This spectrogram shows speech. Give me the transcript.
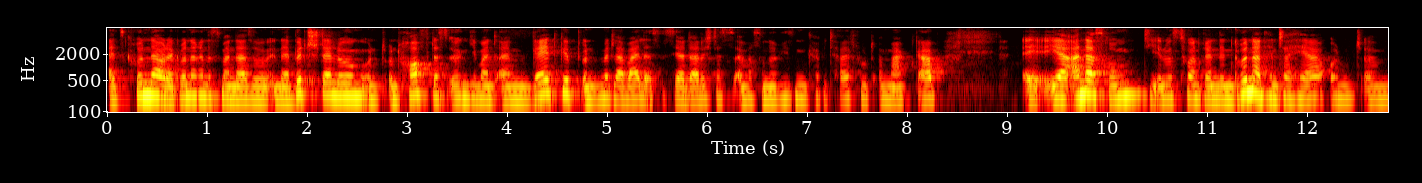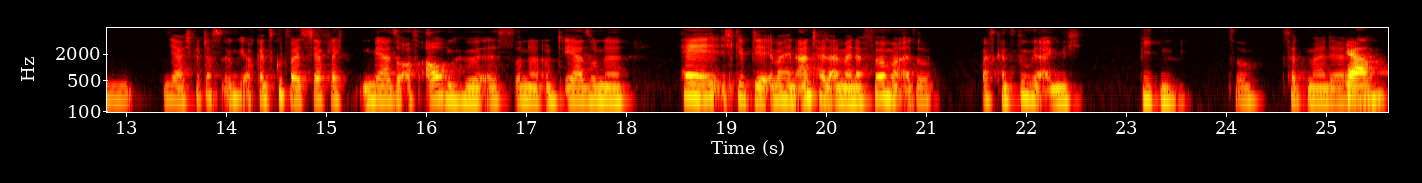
als Gründer oder Gründerin ist man da so in der Bittstellung und, und hofft, dass irgendjemand einem Geld gibt. Und mittlerweile ist es ja dadurch, dass es einfach so eine riesen Kapitalflut am Markt gab, e-, eher andersrum. Die Investoren rennen den Gründern hinterher und ähm, ja, ich finde das irgendwie auch ganz gut, weil es ja vielleicht mehr so auf Augenhöhe ist, sondern und eher so eine, hey, ich gebe dir immerhin Anteile an meiner Firma, also was kannst du mir eigentlich bieten? So, das hat mal der, ja.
